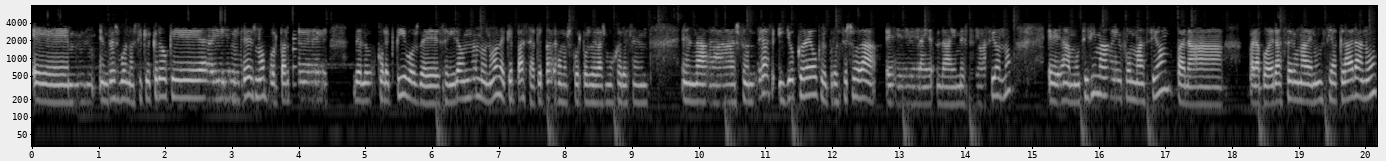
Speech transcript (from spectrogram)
Eh, entonces, bueno, sí que creo que hay interés, ¿no? Por parte de, los colectivos de seguir ahondando, ¿no? De qué pasa, qué pasa con los cuerpos de las mujeres en, en las fronteras y yo creo que el proceso da la, la investigación, ¿no? eh, da muchísima información para, para poder hacer una denuncia clara, ¿no?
